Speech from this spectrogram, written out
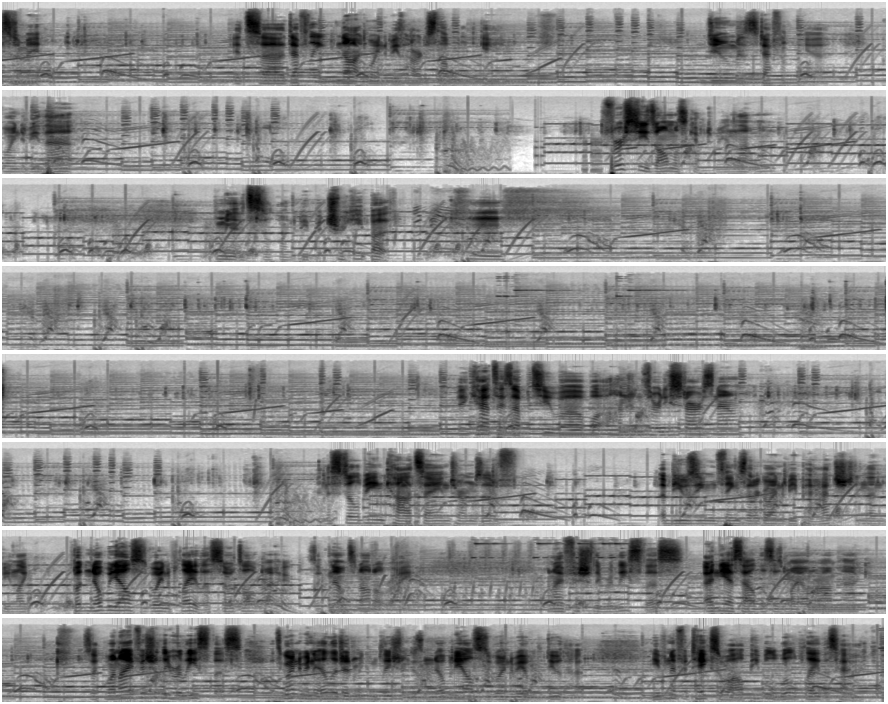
Estimate. It's, uh, definitely not going to be the hardest level in the game. Being Katse in terms of abusing things that are going to be patched, and then being like, but nobody else is going to play this, so it's alright. It's like, no, it's not alright. When I officially release this, and yes, Al, this is my own ROM hack. It's like, when I officially release this, it's going to be an illegitimate completion, because nobody else is going to be able to do that. Even if it takes a while, people will play this hack.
